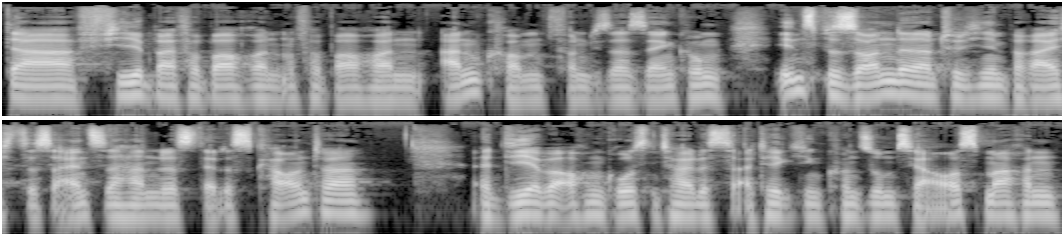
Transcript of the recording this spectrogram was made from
da viel bei Verbraucherinnen und Verbrauchern ankommt von dieser Senkung. Insbesondere natürlich dem Bereich des Einzelhandels der Discounter, die aber auch einen großen Teil des alltäglichen Konsums ja ausmachen.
